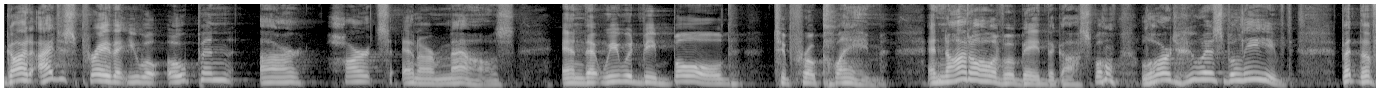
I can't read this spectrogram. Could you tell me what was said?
God, I just pray that you will open our hearts and our mouths and that we would be bold to proclaim. And not all have obeyed the gospel. Lord, who has believed? But, the,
